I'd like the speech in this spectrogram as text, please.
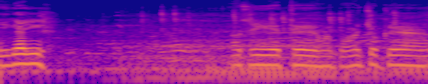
ਠੀਕ ਹੈ ਜੀ ਅਸੀਂ ਇੱਥੇ ਹੁਣ ਪਹੁੰਚ ਚੁੱਕੇ ਹਾਂ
